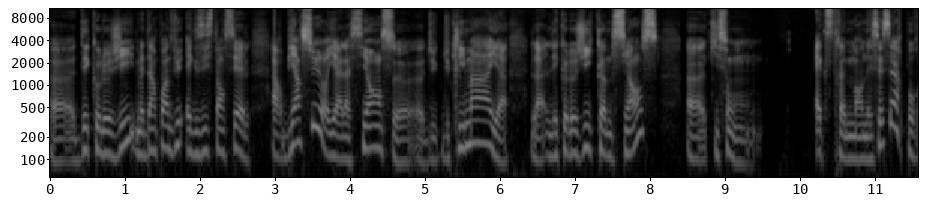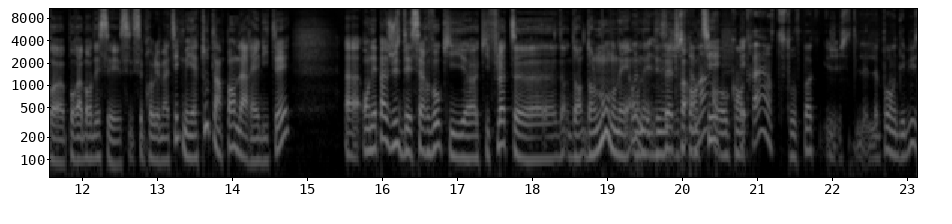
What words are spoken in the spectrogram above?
euh, d'écologie, mais d'un point de vue existentiel. Alors bien sûr, il y a la science euh, du, du climat, il y a l'écologie comme science, euh, qui sont extrêmement nécessaires pour, pour aborder ces, ces- ces problématiques, mais il y a tout un pan de la réalité. Euh, on n'est pas juste des cerveaux qui, euh, qui flottent euh, dans, le monde, on est, Oui, on mais- est des êtres entiers. Au contraire, tu trouves pas que le, le point au début,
